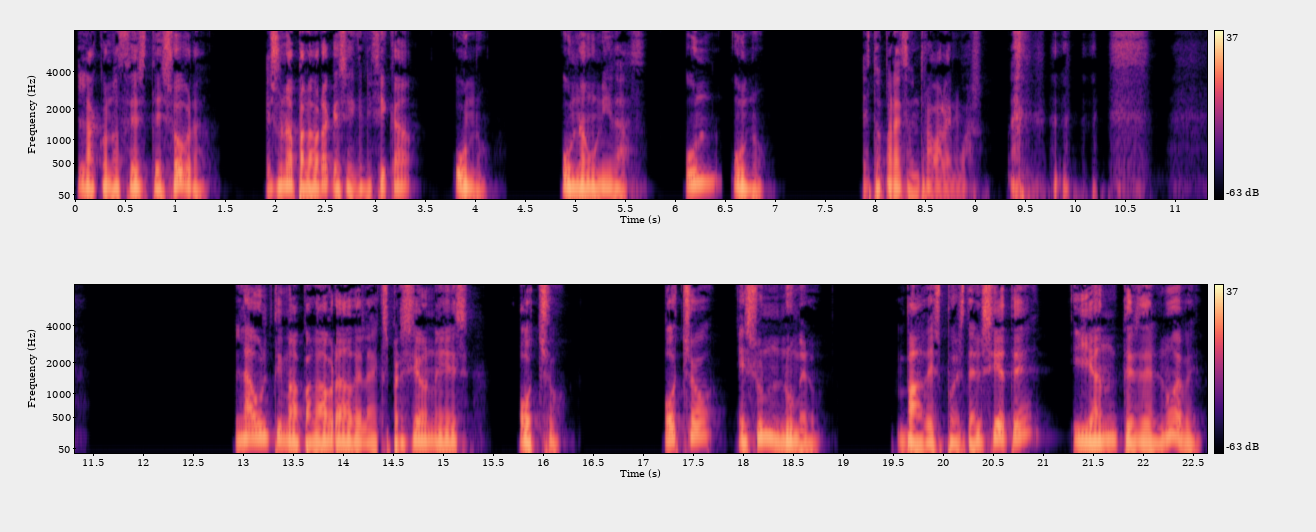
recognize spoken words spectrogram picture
la conoces de sobra. Es una palabra que significa uno, una unidad, un uno. Esto parece un trabalenguas. la última palabra de la expresión es ocho. Ocho es un número. Va después del siete y antes del 9.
